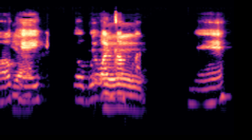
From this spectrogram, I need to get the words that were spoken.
Okay. So wewanqaba eh. ne?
